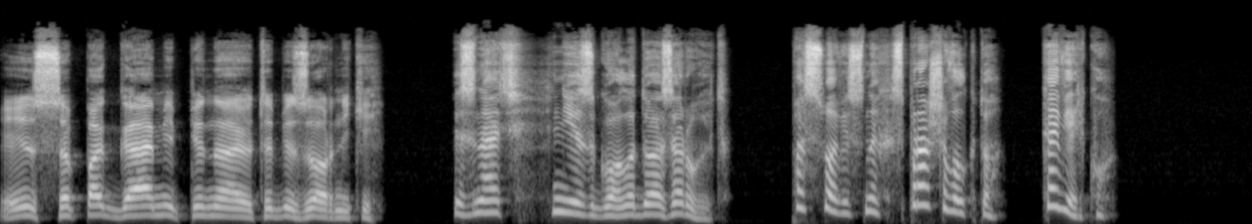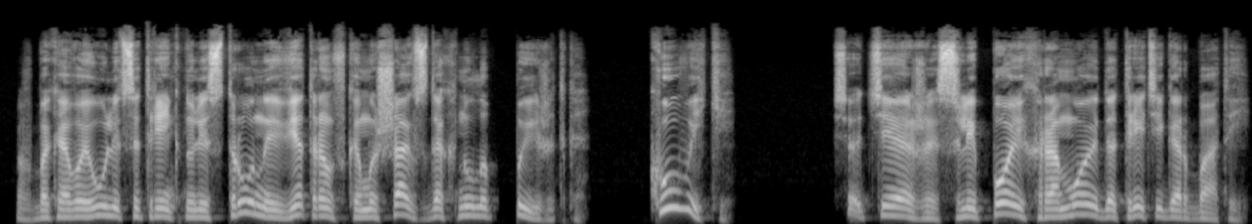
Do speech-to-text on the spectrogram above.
«И с сапогами пинают обезорники». «Знать, не с голоду озоруют. Посовестных спрашивал кто? Коверьку». В боковой улице тренькнули струны, ветром в камышах вздохнула пыжитка. Кувыки? Все те же, слепой, хромой да третий горбатый.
